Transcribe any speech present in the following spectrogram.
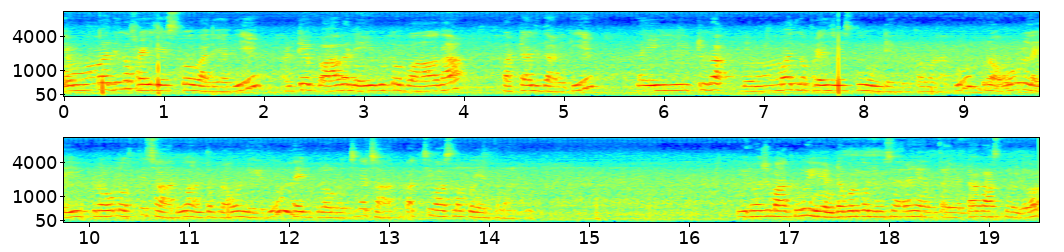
నెమ్మదిగా ఫ్రై చేసుకోవాలి అది. అంటే బాగా నెయ్యితో బాగా పట్టాలి దానికి. లైట్గా నెమ్మదిగా ఫ్రై చేస్తూ ఉంటుంది ఇంకా మనకు. బ్రౌన్ లైట్ బ్రౌన్ వస్తే చాలు. అంత బ్రౌన్ లేదు. లైట్ బ్రౌన్ వచ్చినా చాలు. పచ్చి వాసన పోయేంత వరకు. ఈరోజు మాకు ఈ ఎండ కూడా చూసారా? ఎంత ఎండ కాస్తుందో.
